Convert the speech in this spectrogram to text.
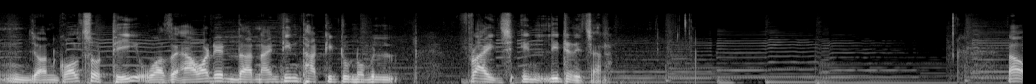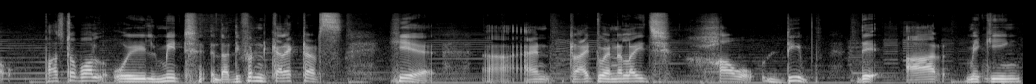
John Galsworthy was awarded the 1932 Nobel Prize in Literature. Now, first of all, we will meet the different characters here uh, and try to analyze how deep they are making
